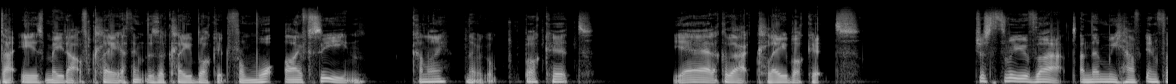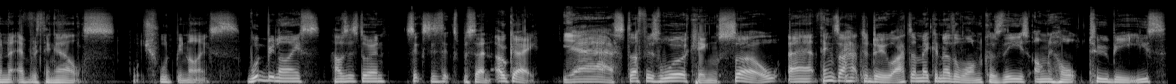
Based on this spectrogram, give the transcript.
that is made out of clay. I think there's a clay bucket from what I've seen. Can I? There we go. Bucket. Yeah, look at that clay bucket. Just three of that, and then we have infinite everything else, which would be nice. Would be nice. How's this doing? 66%. Okay. Yeah, stuff is working. So, uh, things I had to do, I had to make another one because these only hold two bees,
